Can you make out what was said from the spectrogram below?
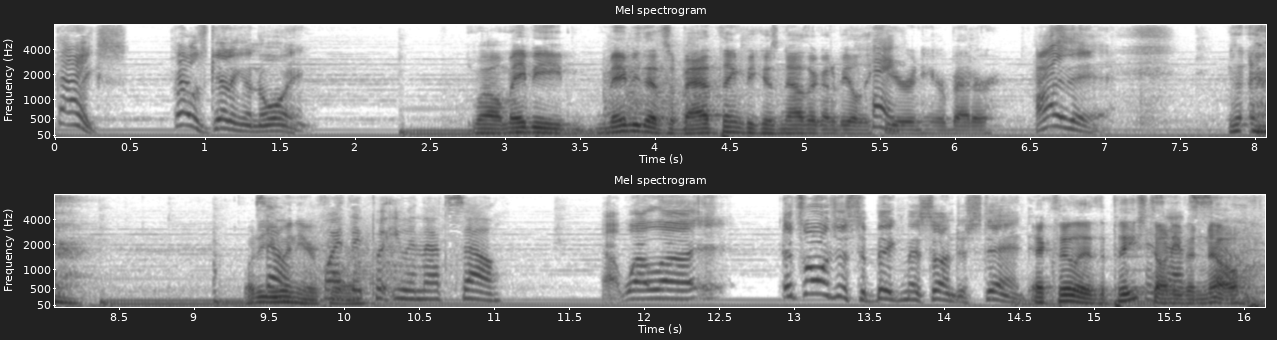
Thanks. That was getting annoying. Well, maybe maybe that's a bad thing because now they're going to be able to Hey. hear and hear better. Hi there. What are so, you in here for? why'd they put you in that cell? Uh, well, uh, it's all just a big misunderstanding. yeah, clearly the police Is don't even so? know.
